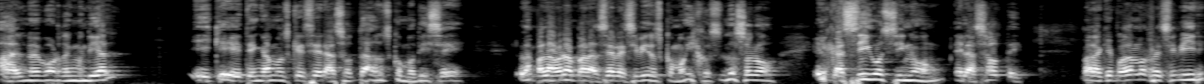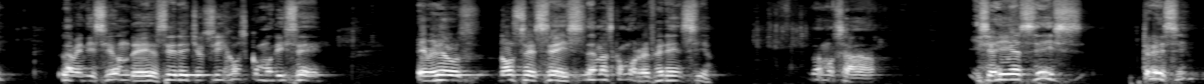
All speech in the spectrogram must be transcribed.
al nuevo orden mundial y que tengamos que ser azotados, como dice la palabra para ser recibidos como hijos. No solo el castigo, sino el azote, para que podamos recibir la bendición de ser hechos hijos, como dice Hebreos 12:6, nada más como referencia. Vamos a Isaías 6:13.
